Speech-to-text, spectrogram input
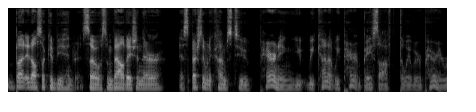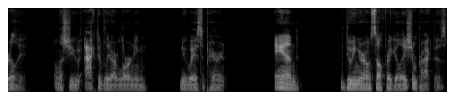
But it also could be a hindrance. So some validation there, especially when it comes to parenting. You we kind of we parent based off the way we were parented, really, unless you actively are learning new ways to parent and doing your own self regulation practice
